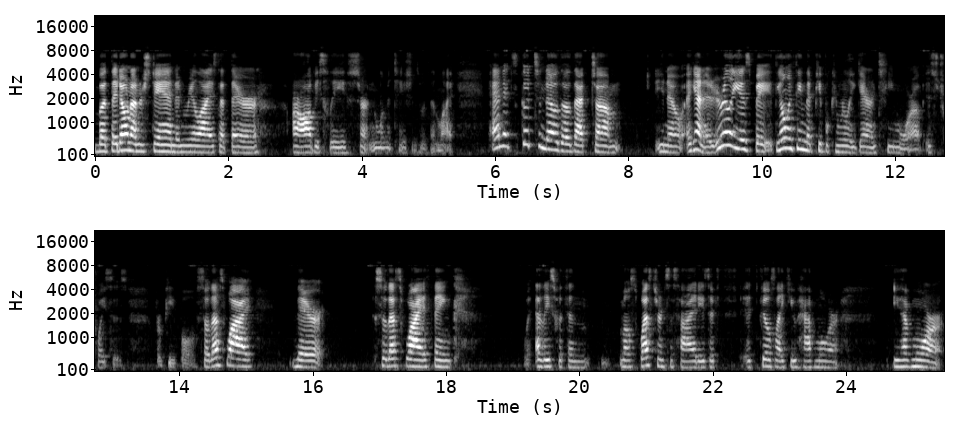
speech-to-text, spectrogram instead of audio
but they don't understand and realize that there are obviously certain limitations within life. And it's good to know, though, that, um, you know, again, it really is ba- the only thing that people can really guarantee more of is choices for people. So that's why they're, so that's why I think, at least within most Western societies, it, it feels like you have more, you have more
